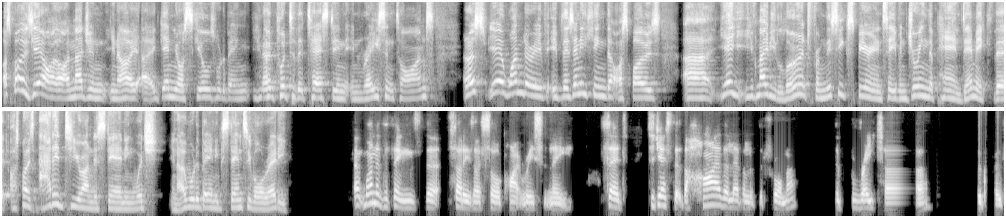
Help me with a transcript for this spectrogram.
I suppose, yeah, I, I, imagine, you know, again, your skills would have been, you know, put to the test in, in recent times. And I just, yeah, wonder if, if there's anything that I suppose, uh, yeah, you've maybe learnt from this experience, even during the pandemic, that I suppose added to your understanding, which, you know, would have been extensive already. And one of the things that studies I saw quite recently said suggests that the higher the level of the trauma, the greater the growth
